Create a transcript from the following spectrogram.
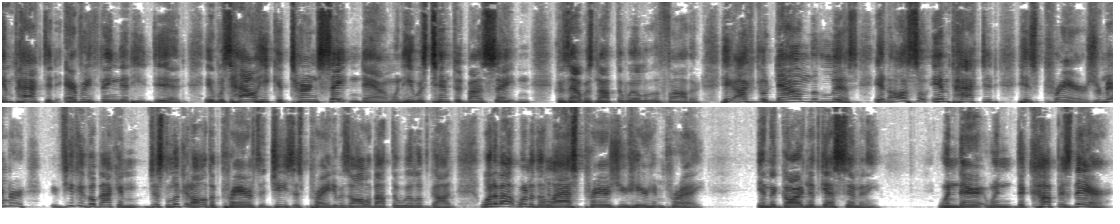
impacted everything that he did. It was how he could turn Satan down when he was tempted by Satan, because that was not the will of the Father. He, I could go down the list. It also impacted his prayers. Remember, if you could go back and just look at all the prayers that Jesus prayed, it was all about the will of God. What about one of the last prayers you hear him pray in the Garden of Gethsemane? When there, when the cup is there,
